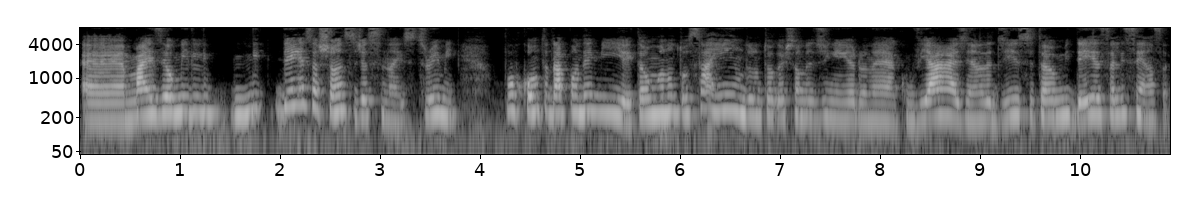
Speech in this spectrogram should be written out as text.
é, mas eu me, me dei essa chance de assinar streaming por conta da pandemia. Então eu não tô saindo, não tô gastando dinheiro, né, com viagem, nada disso. Então eu me dei essa licença.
